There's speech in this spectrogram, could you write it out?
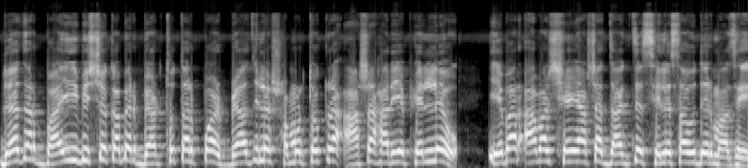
দু হাজার বিশ্বকাপের ব্যর্থতার পর ব্রাজিলের সমর্থকরা আশা হারিয়ে ফেললেও এবার আবার সেই আশা জাগছে ছেলে সাউদের মাঝে।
